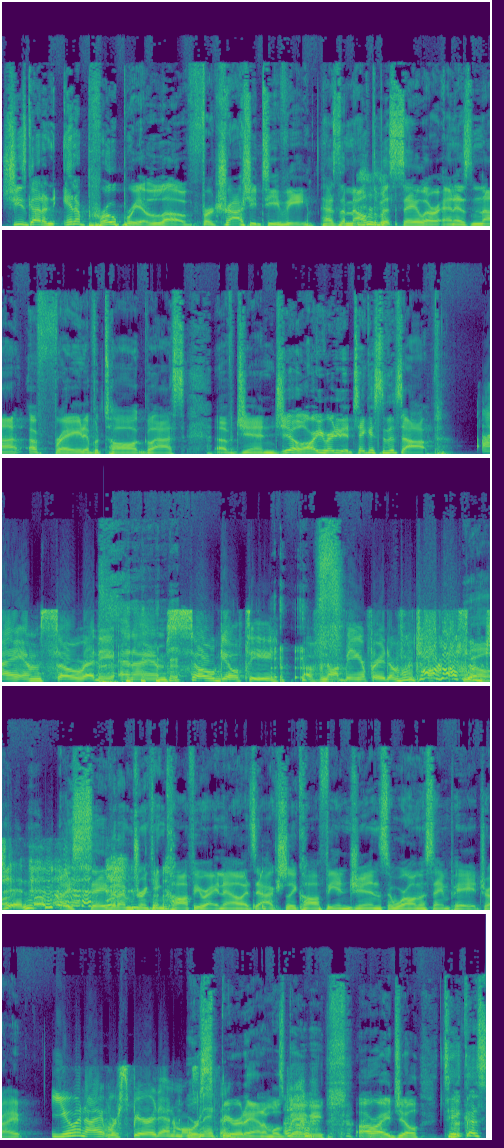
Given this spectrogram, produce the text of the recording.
She's got an inappropriate love for trashy TV, has the mouth of a sailor, and is not afraid of a tall glass of gin. Jill, are you ready to take us to the top? I am so ready, and I am so guilty of not being afraid of a tall glass Well, of gin. I say that I'm drinking coffee right now. It's actually coffee and gin, so we're on the same page, right? you and I, we're spirit animals, We're Nathan. spirit animals, baby. All right, Jill, take us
